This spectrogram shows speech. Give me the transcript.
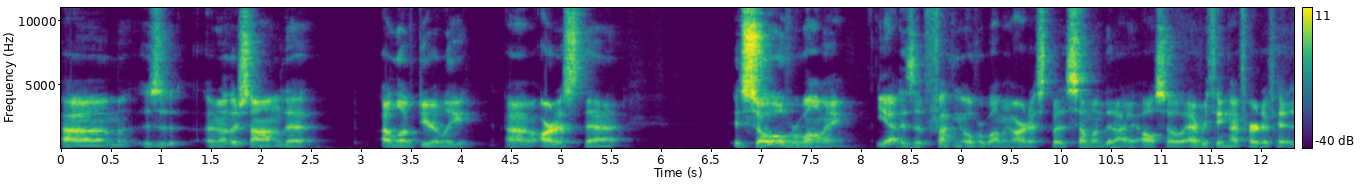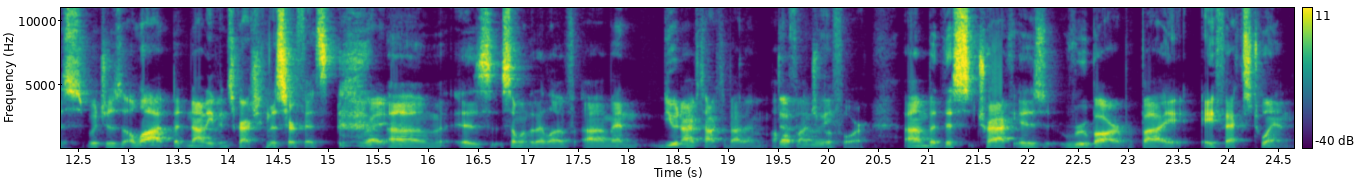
Um, this is another song that I love dearly. Uh, artist that is so overwhelming. Yeah. Is a fucking overwhelming artist, but is someone that I also everything I've heard of his, which is a lot, but not even scratching the surface. Right. Um, is someone that I love, um, and you and I have talked about him a whole bunch before. Um, but this track is "Rhubarb" by Aphex Twin.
